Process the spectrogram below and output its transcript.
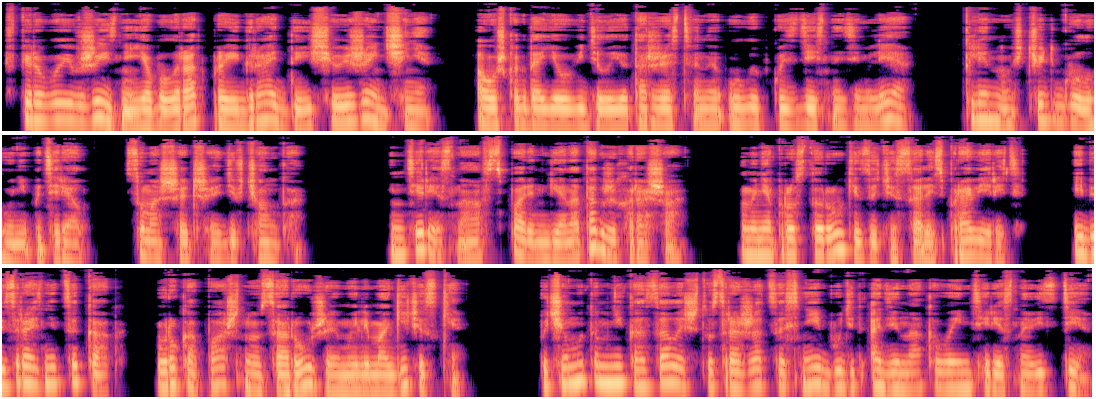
Впервые в жизни я был рад проиграть, да еще и женщине. А уж когда я увидел ее торжественную улыбку здесь на земле, клянусь, чуть голову не потерял. Сумасшедшая девчонка. Интересно, а в спарринге она так же хороша? У меня просто руки зачесались проверить. И без разницы как, в рукопашную, с оружием или магически. Почему-то мне казалось, что сражаться с ней будет одинаково интересно везде.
